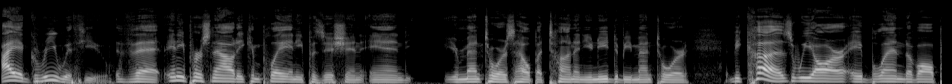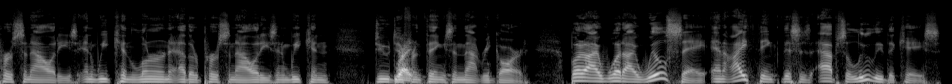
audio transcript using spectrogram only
I agree with you that any personality can play any position and your mentors help a ton and you need to be mentored because we are a blend of all personalities and we can learn other personalities and we can do different things in that regard. But I what I will say and I think this is absolutely the case,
